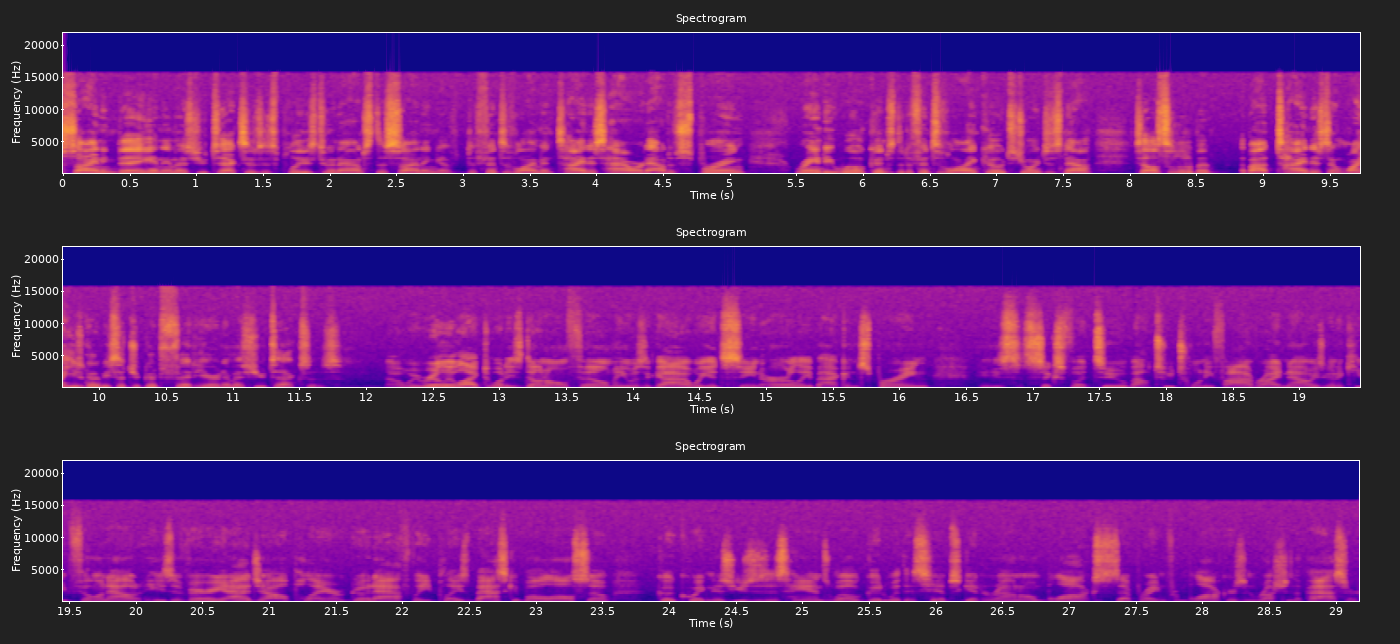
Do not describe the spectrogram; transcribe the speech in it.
Signing Day, and MSU Texas is pleased to announce the signing of defensive lineman Titus Howard out of Spring. Randy Wilkins, the defensive line coach, joins us now. Tell us a little bit about Titus and why he's going to be such a good fit here at MSU Texas. Uh, we really liked what he's done on film. He was a guy we had seen early back in spring. He's six foot two, about 225 right now. He's going to keep filling out. He's a very agile player, good athlete, plays basketball also. Good quickness, uses his hands well, good with his hips, getting around on blocks, separating from blockers, and rushing the passer.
